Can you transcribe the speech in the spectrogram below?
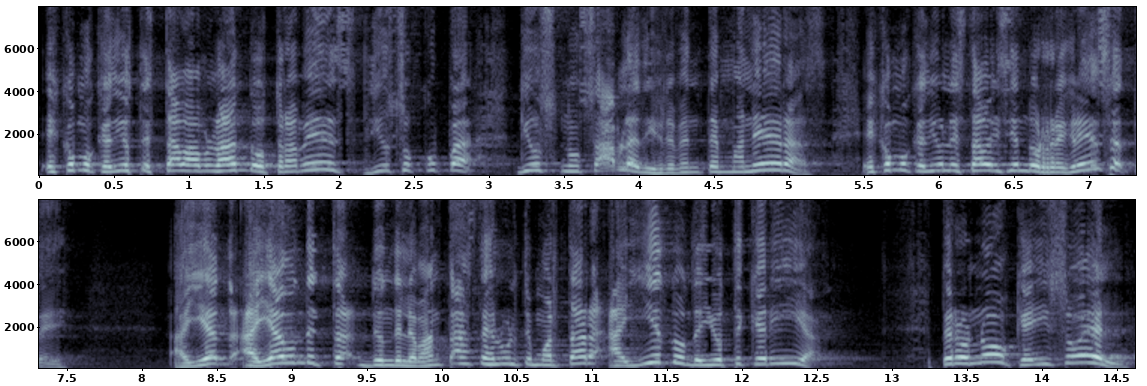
es como que Dios te estaba hablando otra vez. Dios ocupa, Dios nos habla de diferentes maneras. Es como que Dios le estaba diciendo, regrésate. Allá, allá donde, donde levantaste el último altar, allí es donde yo te quería. Pero no, ¿qué hizo él?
